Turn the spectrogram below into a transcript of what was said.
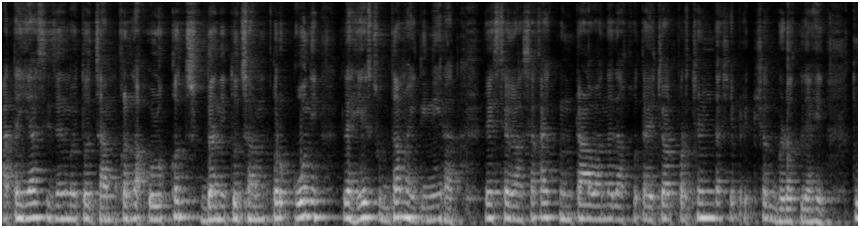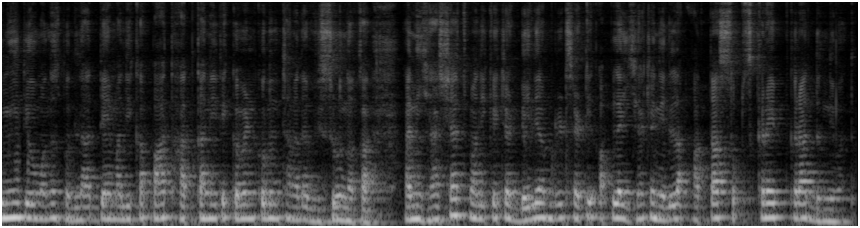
आता या सीझनमध्ये तो जामकरला ओळखत सुद्धा नाही. तो जामकर कोण कोणी तिला हे सुद्धा माहिती नाही राहत. हे सगळं असं काय कंटाळवानं दाखवता याच्यावर प्रचंड असे प्रेक्षक भडकले आहे तुम्ही देव माणूस बदला अध्याय मालिका पाहत हातकाने का नाही ते कमेंट करून सांगायला विसरू नका. आणि ह्याशाच मालिकेच्या डेली अपडेटसाठी आपल्या ह्या चॅनेलला आता सबस्क्राईब करा. धन्यवाद.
